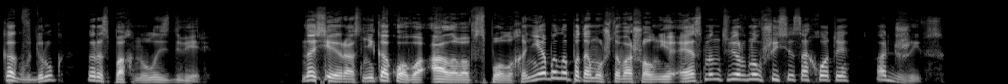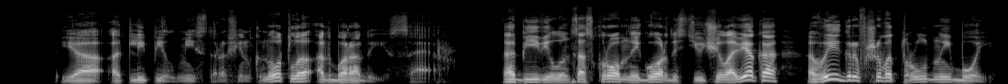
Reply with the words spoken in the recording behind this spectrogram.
как вдруг распахнулась дверь. На сей раз никакого алого всполоха не было, потому что вошел не Эсмонд, вернувшийся с охоты, а Дживс. «Я отлепил мистера Финкнотла от бороды, сэр», — объявил он со скромной гордостью человека, выигравшего трудный бой.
